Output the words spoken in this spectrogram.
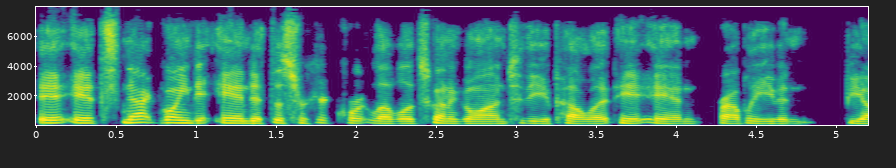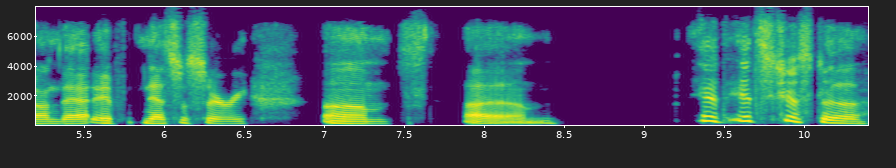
it, it's not going to end at the circuit court level. It's going to go on to the appellate and probably even beyond that if necessary. Um, um, it, it's just a,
